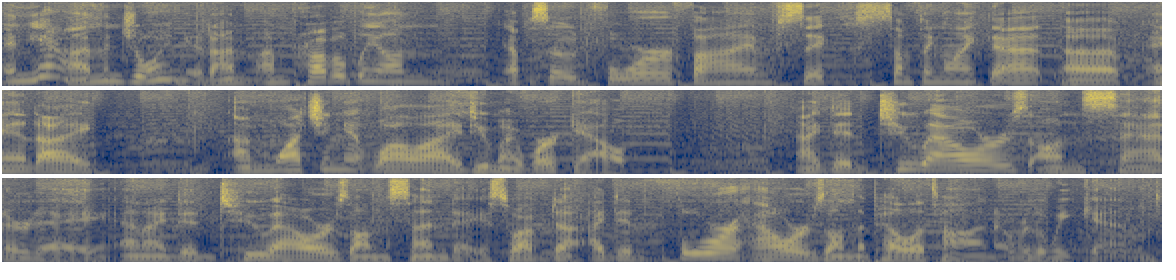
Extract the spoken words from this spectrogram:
And yeah, I'm enjoying it. I'm, I'm probably on episode four, five, six, something like that. Uh, and I, I'm watching it while I do my workout. I did two hours on Saturday and I did two hours on Sunday. So I've done I did four hours on the Peloton over the weekend.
